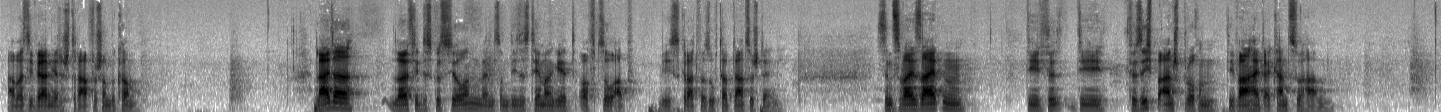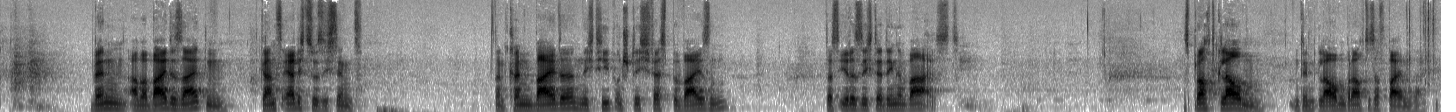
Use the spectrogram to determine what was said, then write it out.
Aber sie werden ihre Strafe schon bekommen. Leider läuft die Diskussion, wenn es um dieses Thema geht, oft so ab, wie ich es gerade versucht habe darzustellen. Es sind zwei Seiten, die für, die für sich beanspruchen, die Wahrheit erkannt zu haben. Wenn aber beide Seiten ganz ehrlich zu sich sind, dann können beide nicht hieb- und stichfest beweisen, dass ihre Sicht der Dinge wahr ist. Es braucht Glauben und den Glauben braucht es auf beiden Seiten.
